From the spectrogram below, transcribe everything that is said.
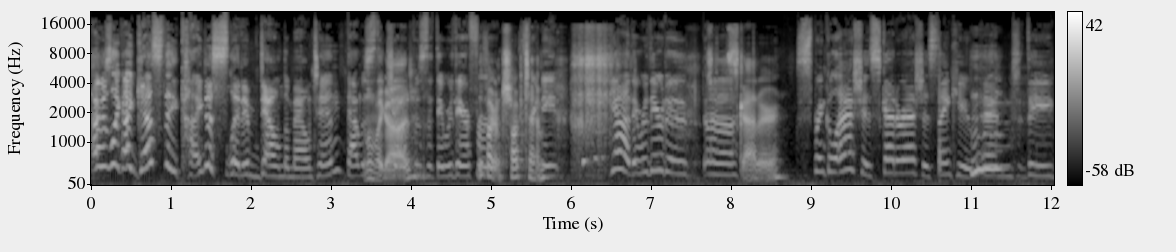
I was like, I guess they kind of slid him down the mountain. That was Oh the my God. joke. Was that they were there for they fucking chucked him. Yeah, they were there to uh, Scatter. sprinkle ashes, scatter ashes. Thank you. Mm-hmm. and the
